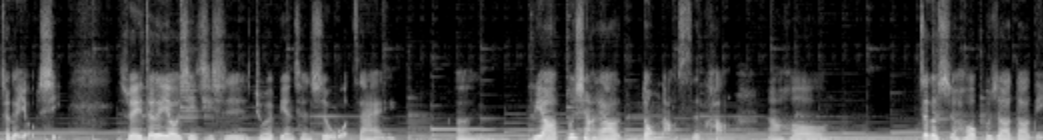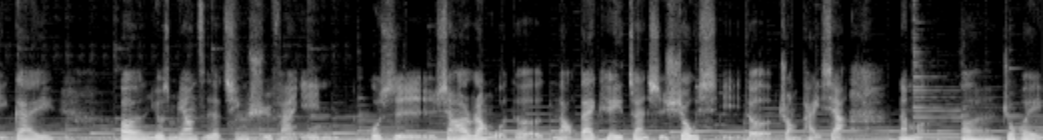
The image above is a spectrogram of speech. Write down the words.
这个游戏。所以这个游戏其实就会变成是我在，嗯，不要不想要动脑思考。然后这个时候不知道到底该嗯有什么样子的情绪反应，或是想要让我的脑袋可以暂时休息的状态下，那么嗯就会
